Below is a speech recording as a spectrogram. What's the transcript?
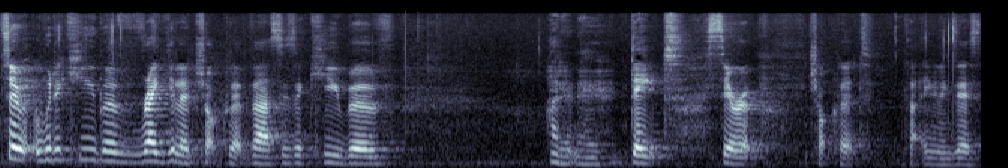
So, would a cube of regular chocolate versus a cube of, I don't know, date syrup chocolate if that even exists,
